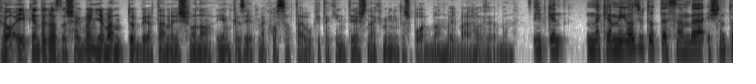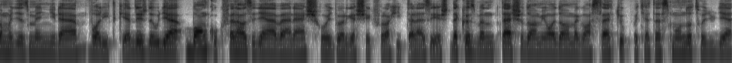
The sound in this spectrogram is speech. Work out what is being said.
Ha egyébként a gazdaságban nyilván több értelme is van a ilyen közép meg hosszabb távú kitekintésnek, mint a sportban, vagy bárhol az életben. Egyébként Nekem még az jutott eszembe, és nem tudom, hogy ez mennyire valid kérdés, de ugye bankok fele az egy elvárás, hogy börgessék fel a hitelezést. De közben társadalmi oldalon meg azt látjuk, vagy hát ezt mondod, hogy ugye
